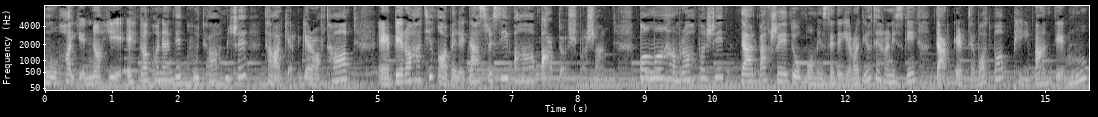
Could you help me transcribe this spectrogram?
موهای ناحیه اهدا کننده کوتاه میشه تا graft ها به راحتی قابل دسترسی و برداشت باشن. با ما همراه باشید. در بخش دوم صدای رادیو تهران اسکین در ارتباط با پیوند مو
